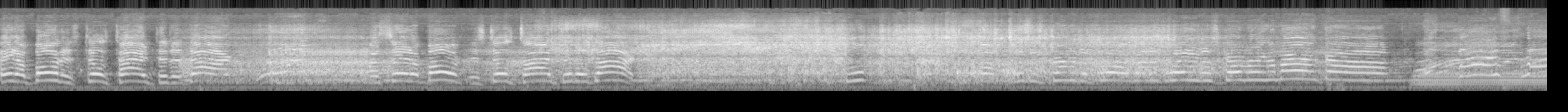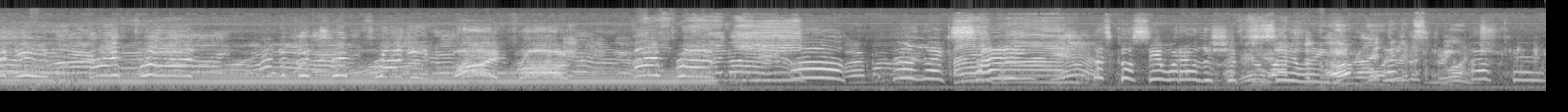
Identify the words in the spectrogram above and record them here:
hey, the boat is still tied to the dock. I say the boat is still tied to the dock. Let's go see what other ships are sailing. I'm going to get. Okay.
